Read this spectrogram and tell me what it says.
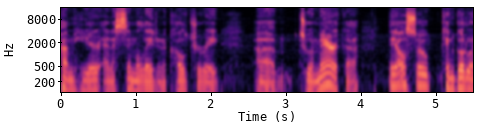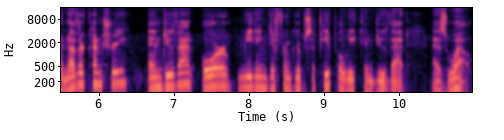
come here and assimilate and acculturate um, to America, they also can go to another country and do that, or meeting different groups of people, we can do that as well.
